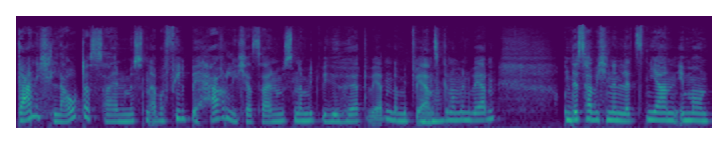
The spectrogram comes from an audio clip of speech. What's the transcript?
gar nicht lauter sein müssen, aber viel beharrlicher sein müssen, damit wir gehört werden, damit wir mhm. ernst genommen werden. Und das habe ich in den letzten Jahren immer und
